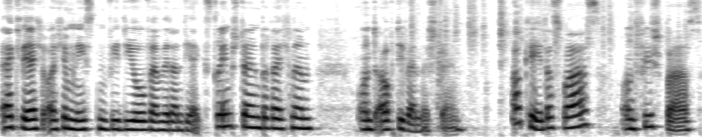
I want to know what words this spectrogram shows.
erkläre ich euch im nächsten Video, wenn wir dann die Extremstellen berechnen und auch die Wendestellen. Okay, das war's und viel Spaß.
